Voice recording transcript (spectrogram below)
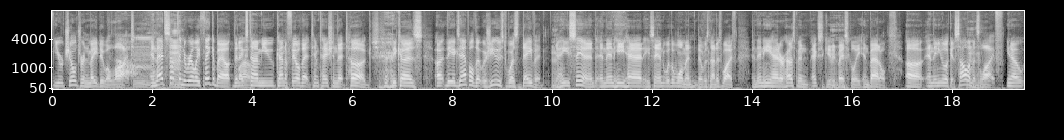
your children may do a lot, and that's something to really think about the next time you kind of feel that temptation, that tug, because uh, the example that was used was David. Now, he sinned, and then he had he sinned with a woman that was not his wife, and then he had her husband executed basically in battle. Uh, and then you look at Solomon's life. You know,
